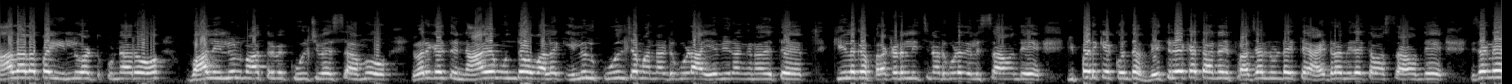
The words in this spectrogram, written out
నాలాలపై ఇల్లు కట్టుకున్నారో వాళ్ళ ఇల్లులు మాత్రమే కూల్చివేస్తాము. ఎవరికైతే న్యాయం ఉందో వాళ్ళకి ఇల్లులు కూల్చమన్నట్టు కూడా ఏ విధంగా అయితే కీలక ప్రకటనలు ఇచ్చినట్టు కూడా తెలుస్తా ఉంది. ఇప్పటికే కొంత వ్యతిరేకత అనేది ప్రజల నుండి అయితే హైడ్రా మీద అయితే వస్తా ఉంది. నిజంగా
